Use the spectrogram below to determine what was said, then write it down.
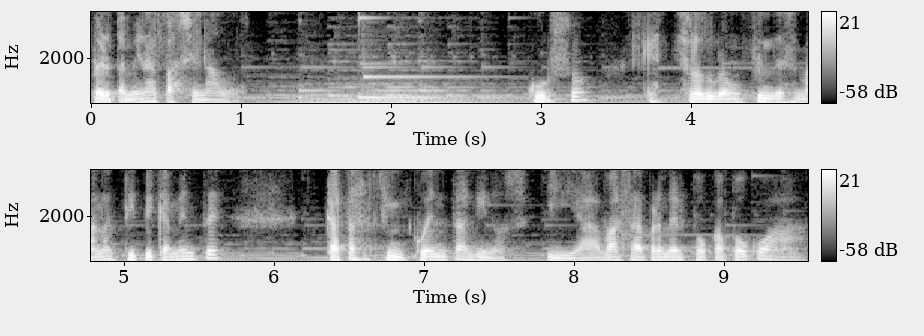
pero también apasionados. Curso que solo dura un fin de semana, típicamente catas 50 vinos y ya vas a aprender poco a poco a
